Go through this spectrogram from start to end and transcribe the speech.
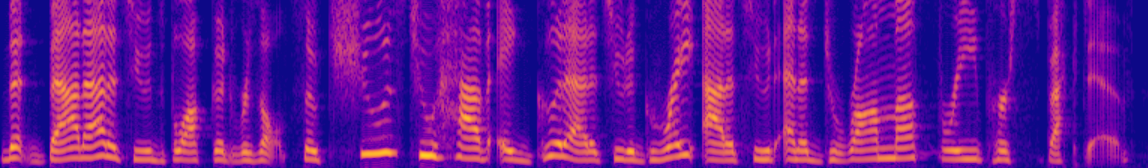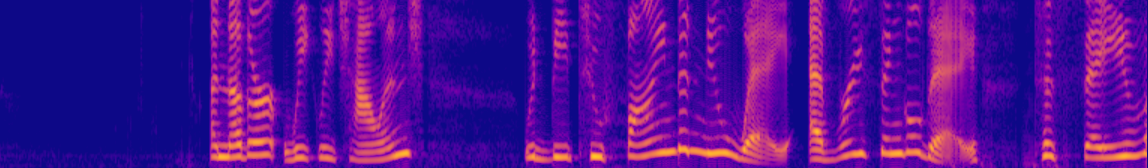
that bad attitudes block good results. So choose to have a good attitude, a great attitude, and a drama free perspective. Another weekly challenge would be to find a new way every single day to save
